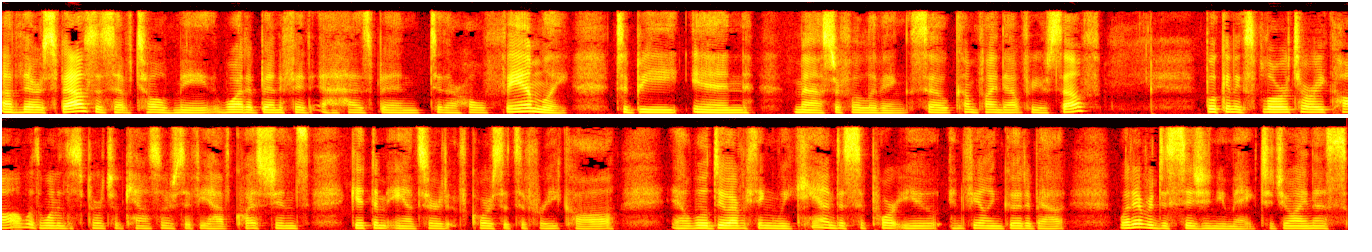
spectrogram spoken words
of their spouses have told me what a benefit it has been to their whole family to be in masterful living. So come find out for yourself. Book an exploratory call with one of the spiritual counselors if you have questions. Get them answered. Of course, it's a free call. And we'll do everything we can to support you in feeling good about whatever decision you make to join us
